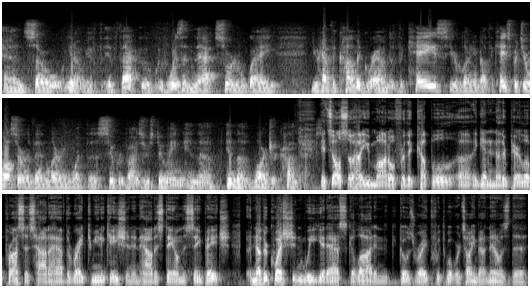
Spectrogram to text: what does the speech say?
And so, you know, if, if that if was in that sort of way, you have the common ground of the case you're learning about the case but you also are then learning what the supervisor's doing in the in the larger context. It's also how you model for the couple uh, again another parallel process how to have the right communication and how to stay on the same page. Another question we get asked a lot and goes right with what we're talking about now is the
